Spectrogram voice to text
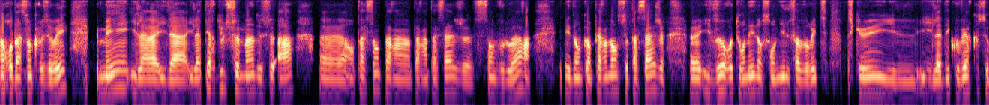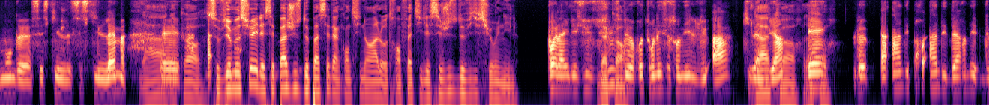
un Robinson Crusoe, mais il a, il, a, il a perdu le chemin de ce A euh, en passant par un, par un passage sans le vouloir. Et donc en perdant ce passage, euh, il veut retourner dans son île favorite parce qu'il il a découvert que ce monde, c'est ce qu'il ce qu'il aime. Ah, d'accord. Ce vieux monsieur, il essaie pas juste de passer d'un continent à l'autre, en fait. Il essaie juste de vivre sur une île. Voilà, il est juste, juste de retourner sur son île du A, qu'il aime bien. Et le, un, des, un des, derniers, des,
